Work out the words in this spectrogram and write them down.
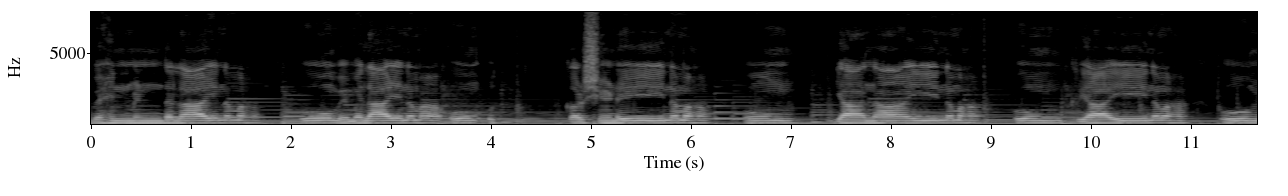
वहिन्मण्डलाय नमः ॐ विमलाय नमः ॐ उत्कर्षिणे नमः ॐ ज्ञानाय नमः ॐ क्रियाय नमः ॐ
